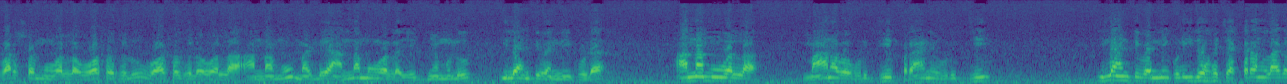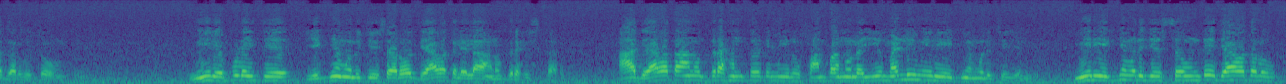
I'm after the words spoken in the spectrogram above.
వర్షము వల్ల ఓషధులు ఓషధుల వల్ల అన్నము మళ్ళీ అన్నము వల్ల యజ్ఞములు ఇలాంటివన్నీ కూడా. అన్నము వల్ల మానవ వృద్ధి ప్రాణి వృద్ధి ఇలాంటివన్నీ కూడా ఇది ఒక చక్రంలాగా జరుగుతూ ఉంటుంది. మీరు ఎప్పుడైతే యజ్ఞములు చేశారో దేవతలు ఇలా అనుగ్రహిస్తారు. ఆ దేవతానుగ్రహంతో మీరు సంపన్నులయ్యి మళ్ళీ మీరు యజ్ఞములు చేయండి. మీరు యజ్ఞములు చేస్తూ ఉంటే దేవతలు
